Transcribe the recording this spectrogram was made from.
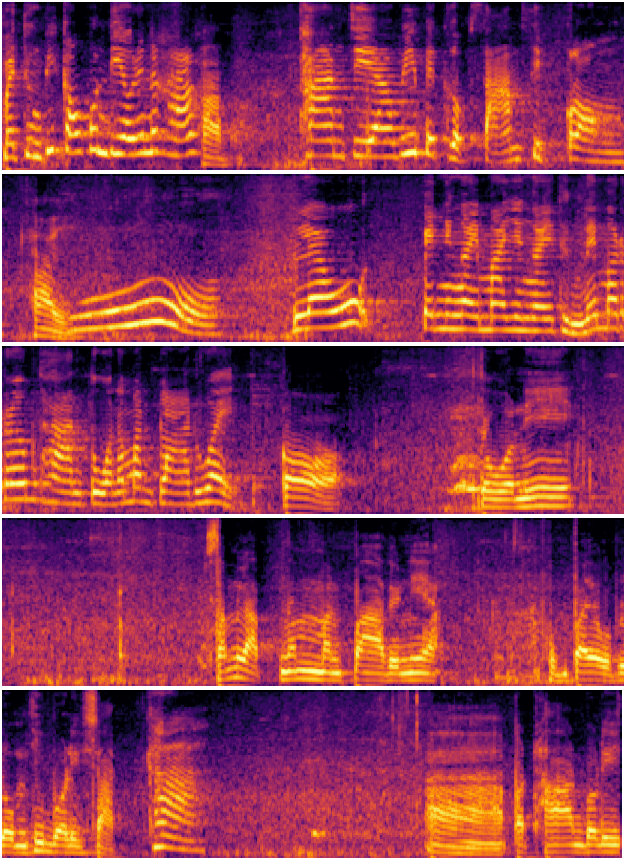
หมายถึงพี่เก้าคนเดียวนี่นะคะ ครับ ทาน GRV ไปเกือบ 30 กล่อง ใช่โอ้แล้วเป็นยังไงมายังไงถึงได้มาเริ่มทานตัวน้ำมันปลาด้วย ก็ ตัวนี้สำหรับน้ำมันปลาตัวเนี้ยผมไปอบรมที่บริษัทค่ะอ่าประธานบริ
